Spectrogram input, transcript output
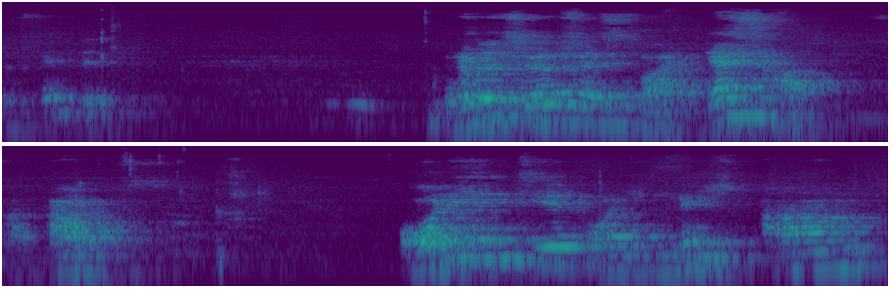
befinden. Römer 12, Vers 2. Deshalb, sagt Paulus, orientiert euch nicht an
